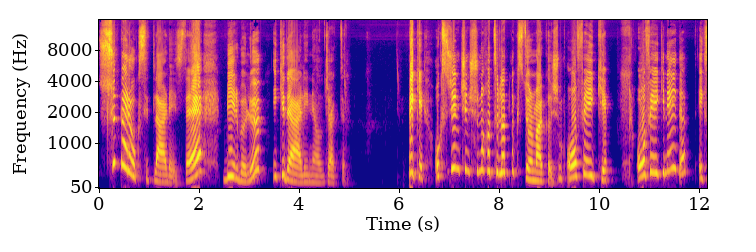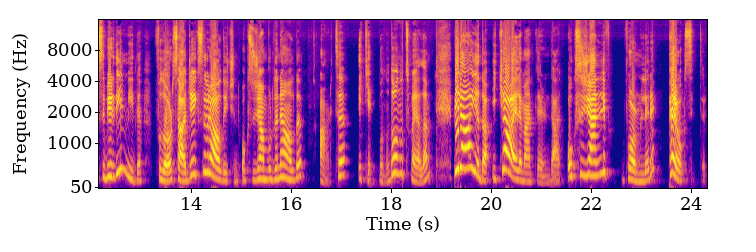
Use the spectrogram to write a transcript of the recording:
süperoksitlerde ise 1 bölü 2 değerliğini alacaktır. Peki oksijen için şunu hatırlatmak istiyorum arkadaşım. OF2. OF2 neydi? Eksi 1 değil miydi? Flor sadece eksi 1 aldığı için. Oksijen burada ne aldı? Artı 2. Bunu da unutmayalım. 1A ya da 2A elementlerinden oksijenli formülleri peroksittir.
